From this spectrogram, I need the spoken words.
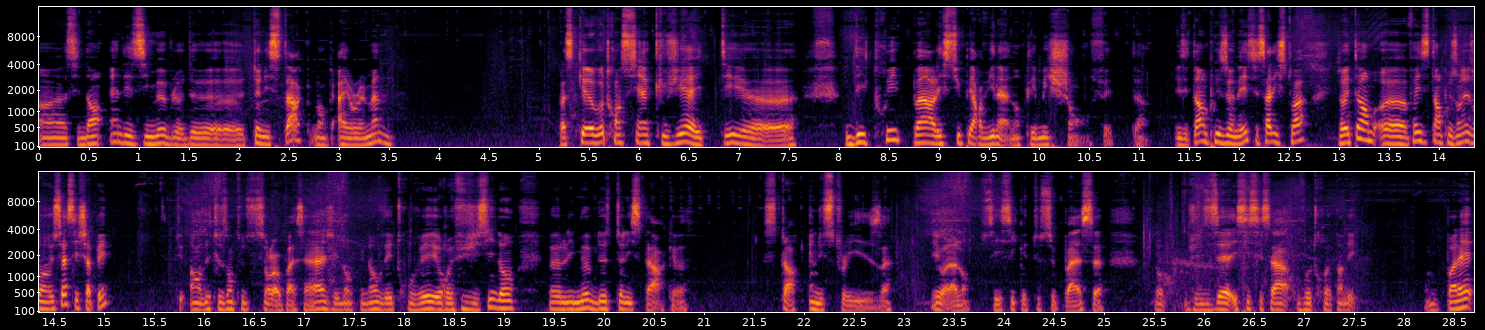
euh, c'est dans un des immeubles de Tony Stark, donc Iron Man parce que votre ancien QG a été euh, détruit par les super vilains, donc les méchants en fait. Ils étaient emprisonnés, c'est ça l'histoire? Ils ont été, euh, enfin, ils étaient emprisonnés, ils ont réussi à s'échapper en détruisant tout sur leur passage, et donc maintenant vous avez trouvé refuge ici dans euh, l'immeuble de Tony Stark, Stark Industries. Et voilà, donc c'est ici que tout se passe. Donc je disais, ici c'est ça, votre, attendez, on parlait,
